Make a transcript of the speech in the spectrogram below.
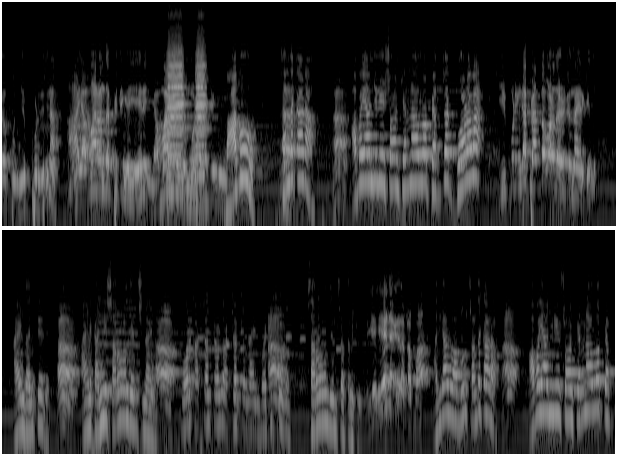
డబ్బు ఎప్పుడు చూసినా ఆ వ్యవహారం తప్పితే బాబు సందకాడ. అభయాంజనేయ స్వామి తిరణాల్లో పెద్ద గొడవ. ఇప్పుడు ఇంకా పెద్ద కూడా జరుగుతుంది ఆయనకి. ఆయనది అంతేలే. ఆయనకు అన్ని సర్వం తెలిసిన ఆయన. ఆ. కూరకు అట్టంటాడు అట్టంటాడు ఆయన పట్టించుకోడు సర్వం తెలుసు అతనికి. అది కాదు బాబు సందకాడ. ఆ, అభయాంజనేయ స్వామి తిరణాల్లో పెద్ద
